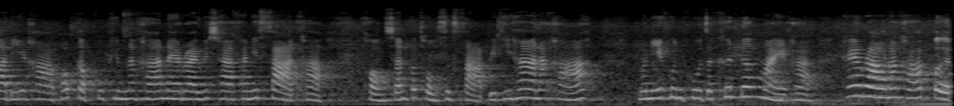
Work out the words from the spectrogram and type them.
วัสดีค่ะ พบกับครูพิมพ์นะคะ ในรายวิชาคณิตศาสตร์ค่ะ ของชั้นประถมศึกษาปีที่ 5 นะคะ วันนี้คุณครูจะขึ้นเรื่องใหม่ค่ะ ให้เรานะคะเปิด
